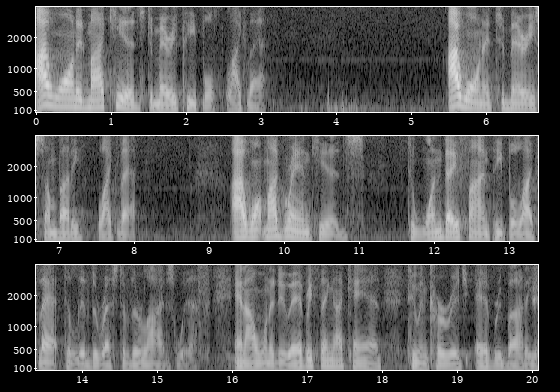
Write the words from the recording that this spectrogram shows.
I wanted my kids to marry people like that. I wanted to marry somebody like that. I want my grandkids to one day find people like that to live the rest of their lives with. And I want to do everything I can to encourage everybody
